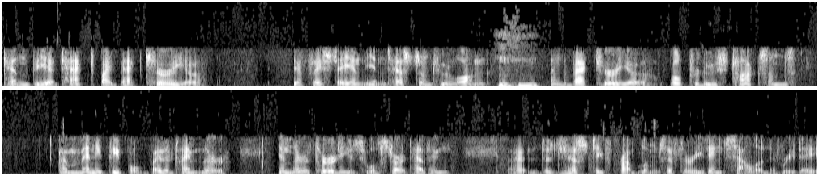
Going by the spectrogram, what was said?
can be attacked by bacteria if they stay in the intestine too long, Mm-hmm. and the bacteria will produce toxins. Uh, many people, by the time they're in their 30s, will start having uh, digestive problems if they're eating salad every day.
